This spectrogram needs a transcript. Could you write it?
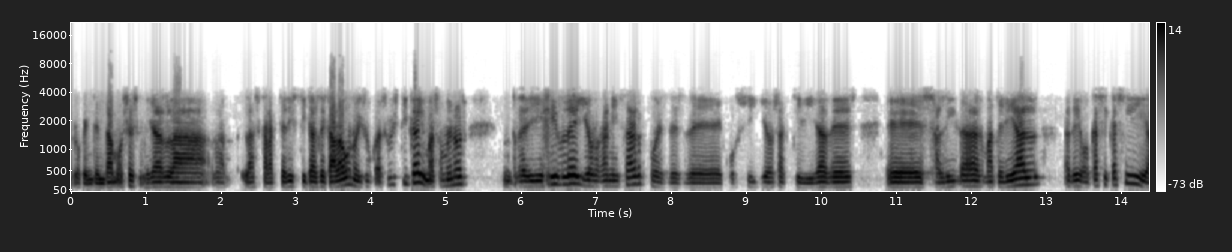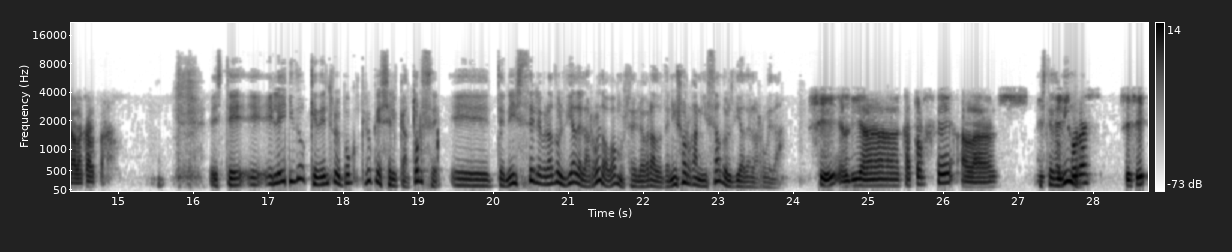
lo que intentamos es mirar las características de cada uno y su casuística y más o menos redirigirle y organizar pues desde cursillos, actividades, eh, salidas, material, ya te digo, casi casi a la carta. Este, eh, he leído que dentro de poco, creo que es el 14, eh, tenéis celebrado el Día de la Rueda, o vamos, celebrado, tenéis organizado el Día de la Rueda. Sí, el día 14 a las este domingo. horas Sí, sí,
